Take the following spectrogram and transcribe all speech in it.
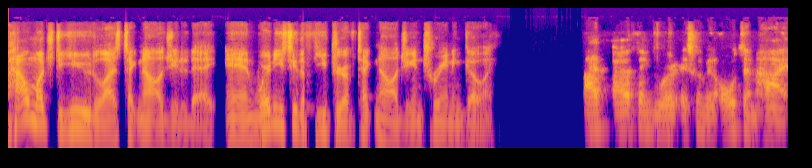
how much do you utilize technology today, and where do you see the future of technology and training going? I, I think we're it's going to be an all time high.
